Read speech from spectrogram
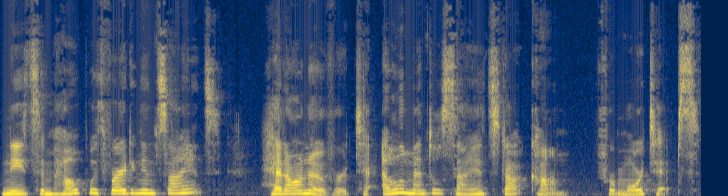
Need some help with writing in science? Head on over to elementalscience.com for more tips.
